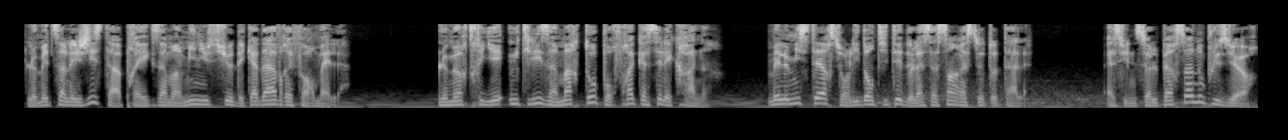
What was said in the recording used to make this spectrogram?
Le médecin légiste, après examen minutieux des cadavres, est formel le meurtrier utilise un marteau pour fracasser les crânes. Mais le mystère sur l'identité de l'assassin reste total. Est-ce une seule personne ou plusieurs?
